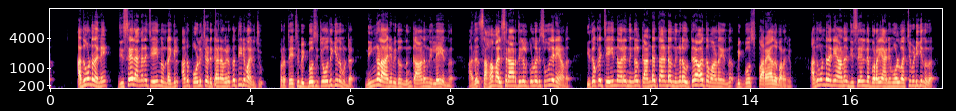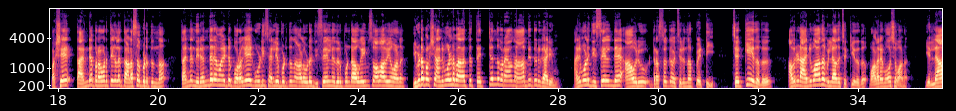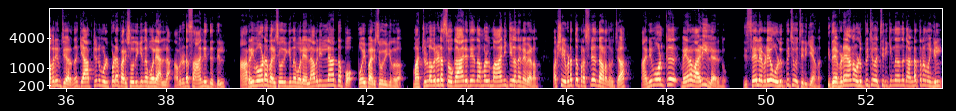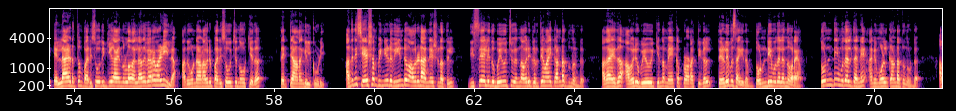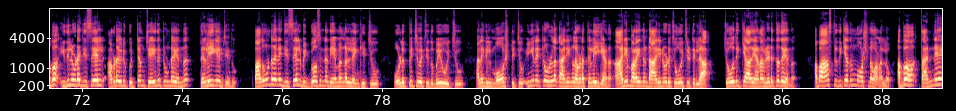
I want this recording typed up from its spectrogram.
അതുകൊണ്ട് തന്നെ ജിസേൽ അങ്ങനെ ചെയ്യുന്നുണ്ടെങ്കിൽ അത് പൊളിച്ചെടുക്കാൻ അവരൊക്കെ തീരുമാനിച്ചു. പ്രത്യേകിച്ച് ബിഗ് ബോസ് ചോദിക്കുന്നുമുണ്ട് നിങ്ങളാരും ഇതൊന്നും കാണുന്നില്ലേ? എന്ന്. അത് സഹമത്സരാർത്ഥികൾക്കുള്ള ഒരു സൂചനയാണ്. ഇതൊക്കെ ചെയ്യുന്നവരെ നിങ്ങൾ കണ്ടെത്തേണ്ട നിങ്ങളുടെ ഉത്തരവാദിത്തമാണ് എന്ന് ബിഗ് ബോസ് പറയാതെ പറഞ്ഞു. അതുകൊണ്ട് തന്നെയാണ് ജിസേലിന്റെ പുറകെ അനുമോൾ വച്ചു പിടിക്കുന്നത്. പക്ഷേ തന്റെ പ്രവർത്തികളെ തടസ്സപ്പെടുത്തുന്ന തന്നെ നിരന്തരമായിട്ട് പുറകെ കൂടി ശല്യപ്പെടുത്തുന്ന ആളോട് ജിസേലിന് എതിർപ്പുണ്ടാവുകയും സ്വാഭാവികമാണ്. ഇവിടെ പക്ഷേ അനുമോളുടെ ഭാഗത്ത് തെറ്റെന്ന് പറയാവുന്ന ആദ്യത്തെ ഒരു കാര്യം അനുമോൾ ജിസേലിന്റെ ആ ഒരു ഡ്രസ്സൊക്കെ വെച്ചിരുന്ന പെട്ടി ചെക്ക് ചെയ്തത് അവരുടെ അനുവാദമില്ലാതെ ചെക്ക് ചെയ്തത് വളരെ മോശമാണ്. എല്ലാവരും ചേർന്ന് ക്യാപ്റ്റനും ഉൾപ്പെടെ പരിശോധിക്കുന്ന പോലെ അല്ല. അവരുടെ സാന്നിധ്യത്തിൽ അറിവോടെ പരിശോധിക്കുന്ന പോലെ എല്ലാവരും ഇല്ലാത്തപ്പോ പോയി പരിശോധിക്കുന്നത്. മറ്റുള്ളവരുടെ സ്വകാര്യതയെ നമ്മൾ മാനിക്കുക തന്നെ വേണം. പക്ഷെ ഇവിടുത്തെ പ്രശ്നം എന്താണെന്ന് വെച്ചാൽ അനുമോൾക്ക് വേറെ വഴിയില്ലായിരുന്നു. ജിസേൽ എവിടെയോ ഒളിപ്പിച്ചു വെച്ചിരിക്കുകയാണ്. ഇത് എവിടെയാണ് ഒളിപ്പിച്ചു വെച്ചിരിക്കുന്നതെന്ന് കണ്ടെത്തണമെങ്കിൽ എല്ലായിടത്തും പരിശോധിക്കുക എന്നുള്ളതല്ലാതെ വേറെ വഴിയില്ല. അതുകൊണ്ടാണ് അവർ പരിശോധിച്ച് നോക്കിയത് തെറ്റാണെങ്കിൽ കൂടി. അതിനുശേഷം പിന്നീട് വീണ്ടും അവരുടെ അന്വേഷണത്തിൽ ജിസേൽ ഇത് ഉപയോഗിച്ചു എന്ന് അവർ കൃത്യമായി കണ്ടെത്തുന്നുണ്ട്. അതായത് അവർ ഉപയോഗിക്കുന്ന മേക്കപ്പ് പ്രോഡക്റ്റുകൾ തെളിവ് സഹിതം തൊണ്ടി മുതൽ എന്ന് പറയാം. തൊണ്ടി മുതൽ തന്നെ അനുമോൾ കണ്ടെത്തുന്നുണ്ട്. അപ്പോൾ ഇതിലൂടെ ജിസേൽ അവിടെ ഒരു കുറ്റം ചെയ്തിട്ടുണ്ട് എന്ന് തെളിയുകയും ചെയ്തു. അപ്പം അതുകൊണ്ട് തന്നെ ജിസേൽ ബിഗ് ബോസിന്റെ നിയമങ്ങൾ ലംഘിച്ചു ഒളിപ്പിച്ചു വെച്ച് ഇത് ഉപയോഗിച്ചു അല്ലെങ്കിൽ മോഷ്ടിച്ചു ഇങ്ങനെയൊക്കെ ഉള്ള കാര്യങ്ങൾ അവിടെ തെളിയുകയാണ്. ആര്യം പറയുന്നുണ്ട് ആര്യനോട് ചോദിച്ചിട്ടില്ല ചോദിക്കാതെയാണ് അവരെടുത്തത് എന്ന്. അപ്പോൾ ആ സ്ഥിതിക്ക് അതും മോഷണമാണല്ലോ. അപ്പോൾ തന്നെ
